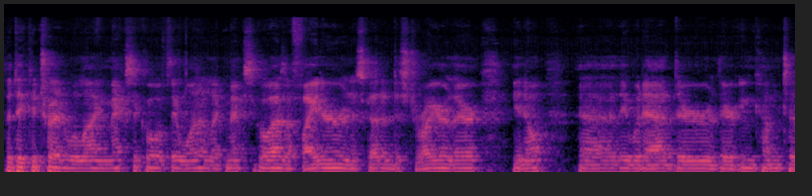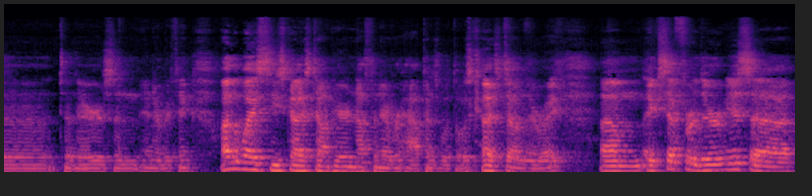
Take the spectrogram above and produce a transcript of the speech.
but they could try to align Mexico if they wanted. Like Mexico has a fighter and it's got a destroyer there, you know. Uh, they would add their their income to to theirs and, and everything. Otherwise, these guys down here, nothing ever happens with those guys down there, right? Um, except for there is a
